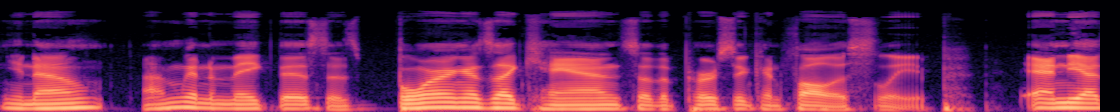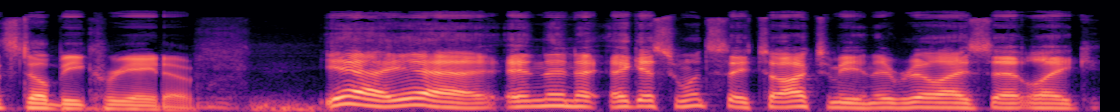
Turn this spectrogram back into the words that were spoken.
you know, I'm going to make this as boring as I can so the person can fall asleep and yet still be creative. Yeah, yeah. And then I guess once they talk to me and they realize that, like,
